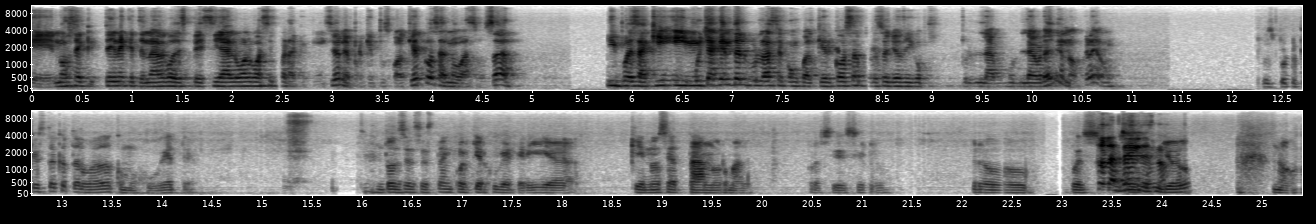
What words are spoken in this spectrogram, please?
eh, no sé, que tiene que tener algo de especial o algo así para que funcione, porque pues cualquier cosa no vas a usar. Y pues aquí, y mucha gente lo hace con cualquier cosa, por eso yo digo, pues, la, la verdad yo no creo. Pues porque está catalogado como juguete. Entonces está en cualquier juguetería que no sea tan normal, por así decirlo. Pero, pues. Tú las vendes, según ¿no? Yo, no.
